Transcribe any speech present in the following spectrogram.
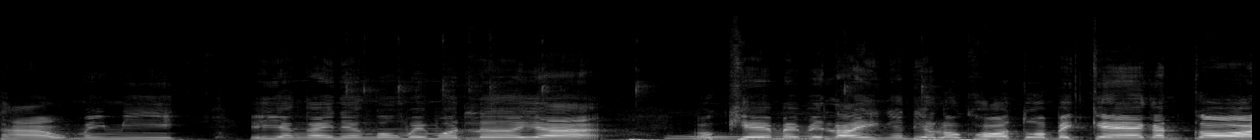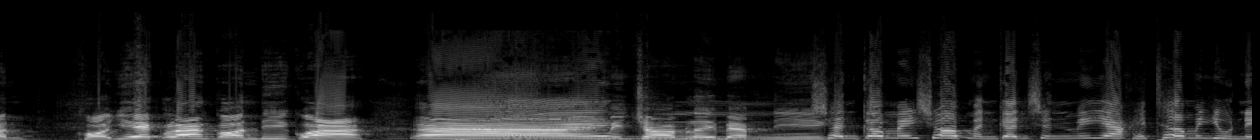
เท้าไม่มีไอ้ยังไงเนี่ยงงไปหมดเลยอะโอเคไม่เป็นไรงั้นเดี๋ยวเราขอตัวไปแก้กันก่อนขข อแยกร่างก่อนดีกว่าอ้ายไม่ชอบเลยแบบนี้ ฉันก็ไม่ชอบเหมือนกันฉันไม่อยากให้เธอมาอยู่ใน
